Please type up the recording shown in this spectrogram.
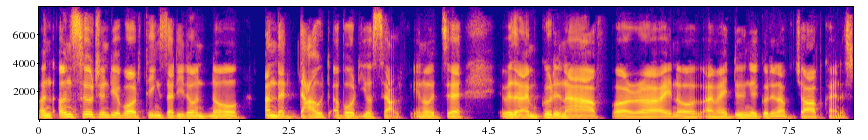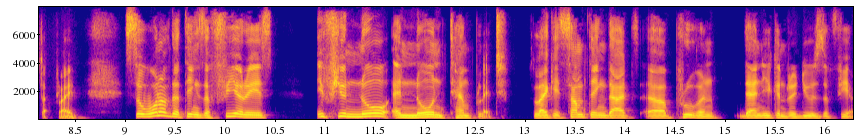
and uncertainty about things that you don't know, and the doubt about yourself. You know, it's a, whether I'm good enough or, uh, you know, am I doing a good enough job kind of stuff, right? So, one of the things, the fear is if you know a known template, like it's something that's uh, proven, then you can reduce the fear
